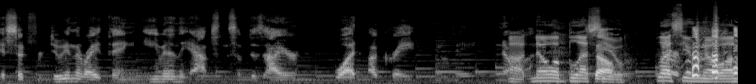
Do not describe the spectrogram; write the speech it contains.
It stood for doing the right thing, even in the absence of desire what a great movie. Noah, uh, Noah bless so. you. Bless you, Noah.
